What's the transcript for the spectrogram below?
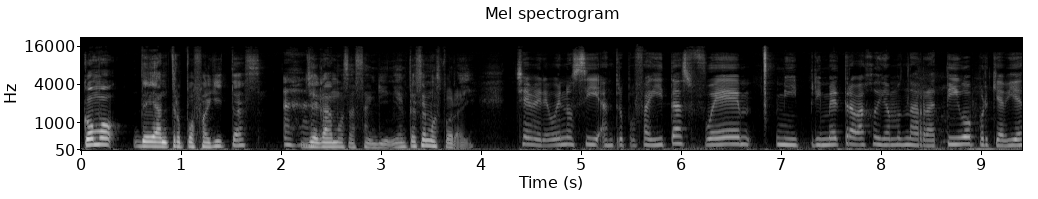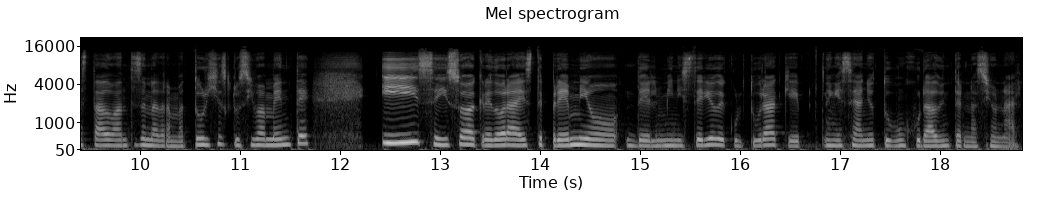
¿Cómo de antropofagitas llegamos a Sanguínea? Empecemos por ahí. Chévere, bueno, sí, Antropofagitas fue mi primer trabajo, digamos, narrativo, porque había estado antes en la dramaturgia exclusivamente y se hizo acreedora a este premio del Ministerio de Cultura que en ese año tuvo un jurado internacional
